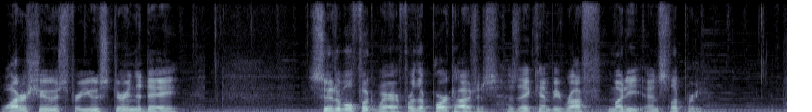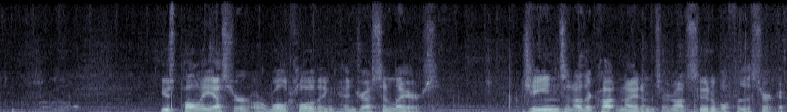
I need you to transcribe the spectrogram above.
water shoes for use during the day, suitable footwear for the portages, as they can be rough, muddy, and slippery. Use polyester or wool clothing and dress in layers. Jeans and other cotton items are not suitable for the circuit.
